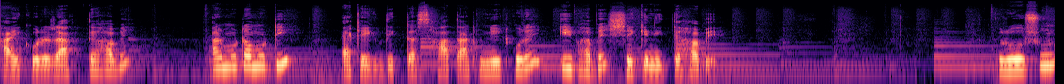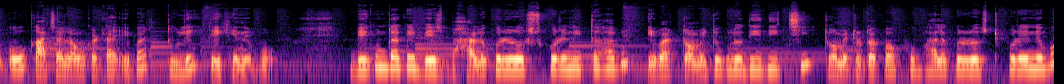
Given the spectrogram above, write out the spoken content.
হাই করে রাখতে হবে আর মোটামুটি এক এক দিকটা সাত আট মিনিট করে এইভাবে সেকে নিতে হবে। রসুন ও কাঁচা লঙ্কাটা এবার তুলে রেখে নেব। বেগুনটাকে বেশ ভালো করে রোস্ট করে নিতে হবে। এবার টমেটোগুলো দিয়ে দিচ্ছি। টমেটোটাকেও খুব ভালো করে রোস্ট করে নেব।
